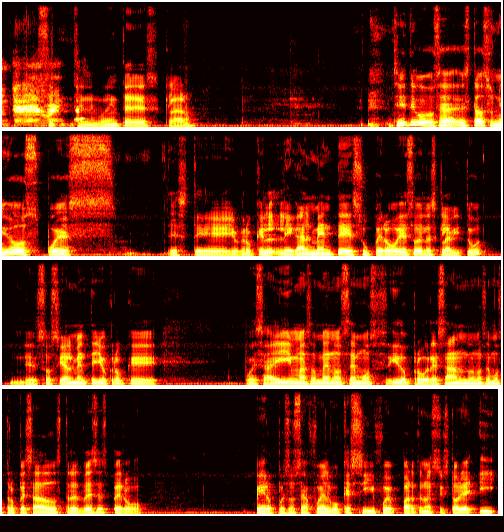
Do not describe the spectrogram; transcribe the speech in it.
interés, güey. sin ningún interés, claro. Sí, digo, o sea, Estados Unidos, pues, este, yo creo que legalmente superó eso de la esclavitud. socialmente yo creo que, pues ahí más o menos hemos ido progresando, nos hemos tropezado dos, tres veces, pero, pero pues, o sea, fue algo que sí fue parte de nuestra historia. Y,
